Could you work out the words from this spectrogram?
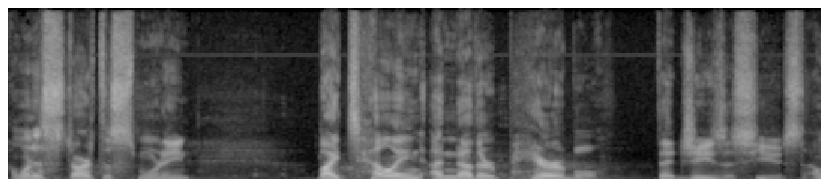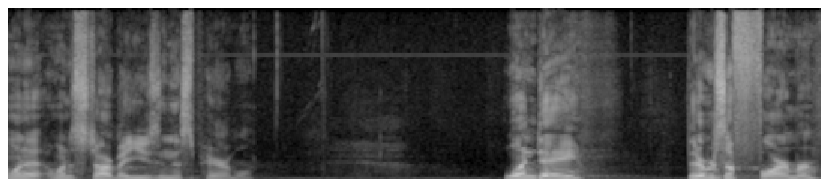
I want to start this morning by telling another parable that Jesus used. I want to, I want to start by using this parable. One day, there was a farmer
